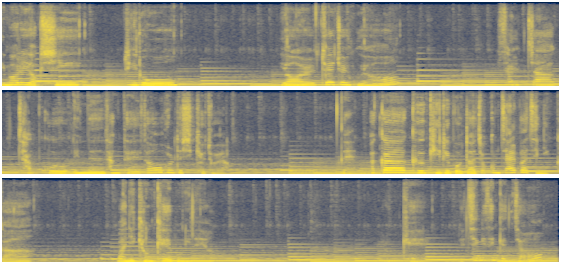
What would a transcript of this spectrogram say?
이 머리 역시 뒤로 열 쬐주고요. 살짝 잡고 있는 상태에서 hold 시켜줘요. 네, 아까 그 길이보다 조금 짧아지니까 많이 경쾌해 보이네요. 이렇게 네, 층이 생겼죠?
